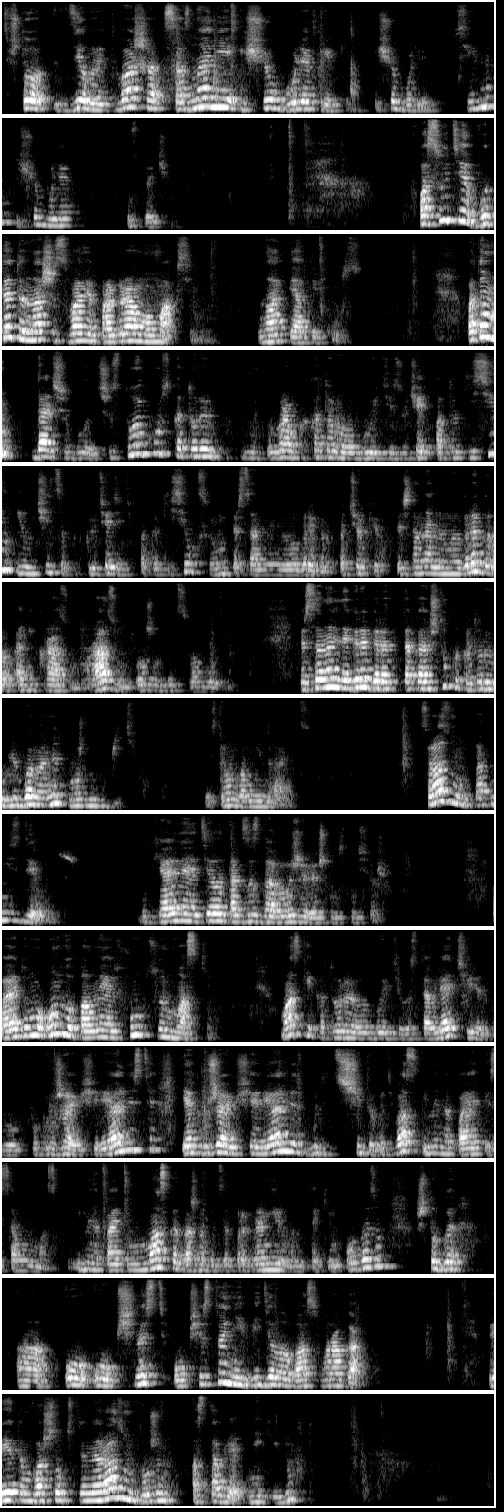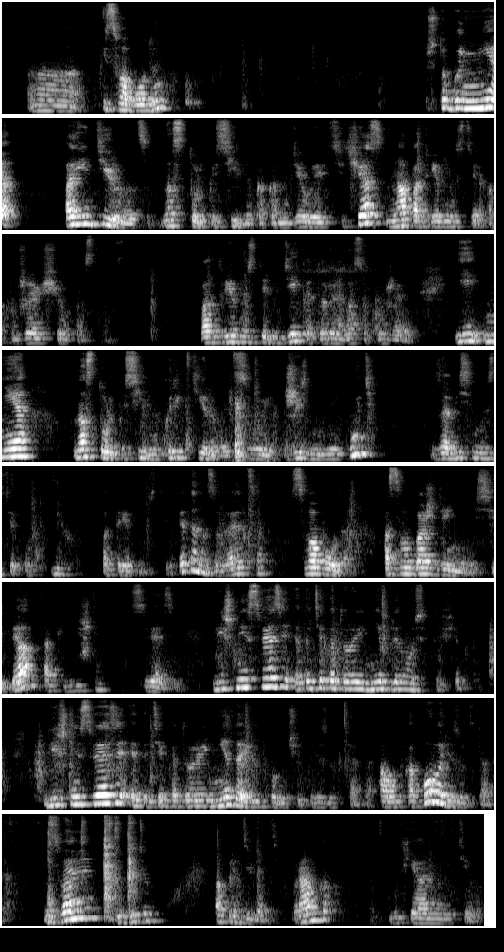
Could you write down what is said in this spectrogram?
что сделает ваше сознание еще более крепким, еще более сильным, еще более устойчивым. По сути, вот это наша с вами программа максимум на пятый курс. Потом дальше будет шестой курс, который, в рамках которого вы будете изучать потоки сил и учиться подключать эти потоки сил к своему персональному эгрегору. Подчеркиваю, к персональному эгрегору, а не к разуму. Разум должен быть свободен. Персональный эгрегор это такая штука, которую в любой момент можно убить, если он вам не нравится. С разумом так не сделаешь. Будхиальное тело так за здоровье живешь, не снесешь. Поэтому он выполняет функцию маски маски, которые вы будете выставлять через, в окружающей реальности, и окружающая реальность будет считывать вас именно по этой самой маске. Именно поэтому маска должна быть запрограммирована таким образом, чтобы а, общность, общество не видела вас врага. При этом ваш собственный разум должен оставлять некий люфт а, и свободу, чтобы не ориентироваться настолько сильно, как оно делает сейчас, на потребности окружающего пространства, потребности людей, которые вас окружают. И не настолько сильно корректировать свой жизненный путь в зависимости от их потребностей. Это называется свобода, освобождение себя от лишних связей. Лишние связи это те, которые не приносят эффекта. Лишние связи это те, которые не дают получить результата. А вот какого результата мы с вами будем определять в рамках будхиального тела.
